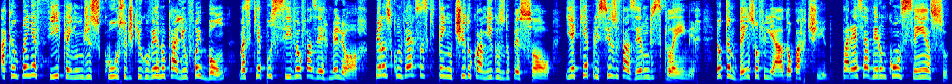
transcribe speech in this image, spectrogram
a campanha fica em um discurso de que o governo Calil foi bom, mas que é possível fazer melhor. Pelas conversas que tenho tido com amigos do PSOL, e aqui é preciso fazer um disclaimer: eu também sou filiado ao partido. Parece haver um consenso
